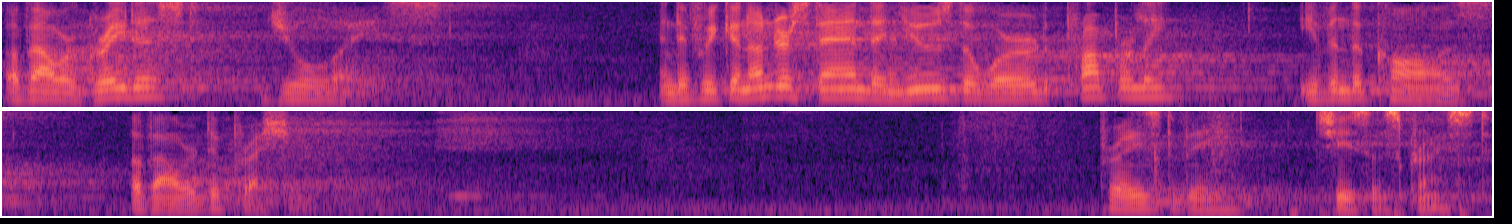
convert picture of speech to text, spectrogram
of our greatest joys. And if we can understand and use the word properly, even the cause of our depression. Praised be Jesus Christ.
